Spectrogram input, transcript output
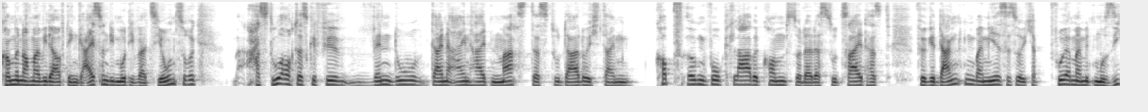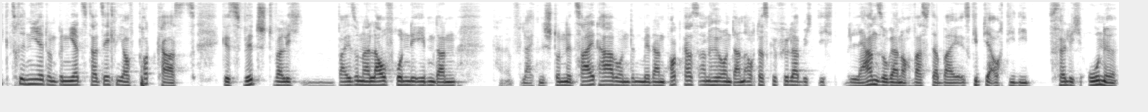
kommen wir nochmal wieder auf den Geist und die Motivation zurück. Hast du auch das Gefühl, wenn du deine Einheiten machst, dass du dadurch deinen Kopf irgendwo klar bekommst oder dass du Zeit hast für Gedanken. Bei mir ist es so, ich habe früher mal mit Musik trainiert und bin jetzt tatsächlich auf Podcasts geswitcht, weil ich bei so einer Laufrunde eben dann vielleicht eine Stunde Zeit habe und mir dann Podcasts anhöre und dann auch das Gefühl habe, ich, ich lerne sogar noch was dabei. Es gibt ja auch die, die völlig ohne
